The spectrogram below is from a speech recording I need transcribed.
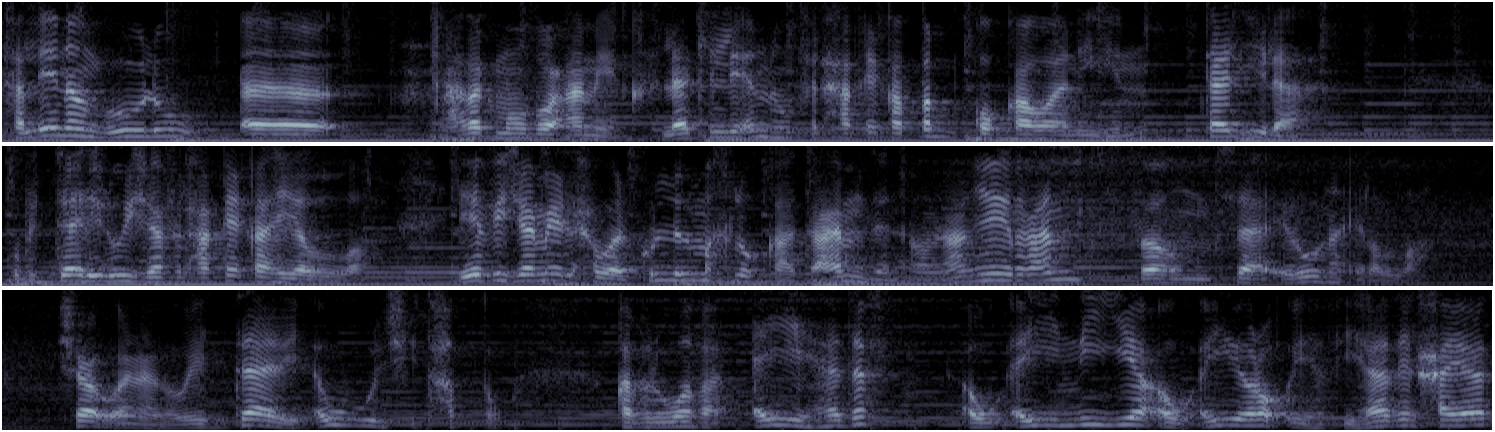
خلينا نقولوا آه هذاك موضوع عميق لكن لأنهم في الحقيقة طبقوا قوانين تاع الإله وبالتالي الوجهة في الحقيقة هي الله. هي في جميع الأحوال كل المخلوقات عمدا أو غير عمد فهم سائرون إلى الله. شاءوا أنا وبالتالي أول شيء تحطوا قبل وضع أي هدف أو أي نية أو أي رؤية في هذه الحياة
